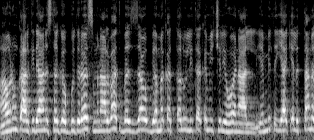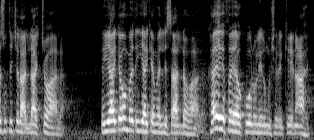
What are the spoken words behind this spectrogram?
አሁንም ቃል ኪዳን እስተገቡ ድረስ ምናልባት በዛው በመቀጠሉ ሊጠቅም ይችል ይሆናል የሚል ጥያቄ ልታነሱ ትችላላችሁ አለ። ጥያቄውን በጥያቄ መልሳለሁ አለ። ከይፈ የኩኑ ሊልሙሽሪኪን አህድ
